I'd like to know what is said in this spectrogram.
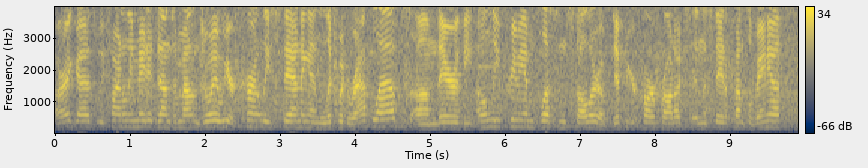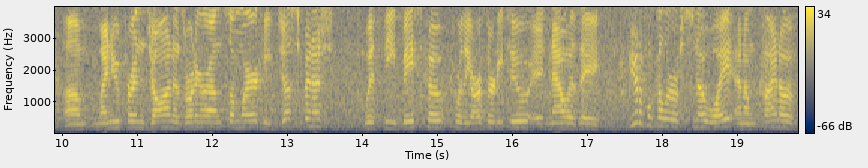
Alright guys, we finally made it down to Mount Joy. We are currently standing in Liquid Wrap Labs. Um, they're the only Premium Plus installer of Dip Your Car products in the state of Pennsylvania. Um, my new friend John is running around somewhere. He just finished with the base coat for the R32. It now is a beautiful color of snow white and I'm kind of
